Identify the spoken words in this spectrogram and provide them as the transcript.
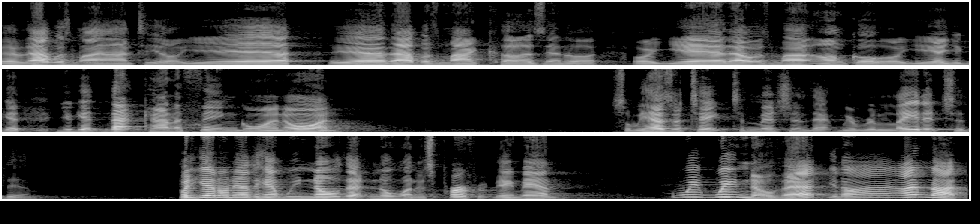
uh, that was my auntie, or Yeah, yeah, that was my cousin, or, or Yeah, that was my uncle, or Yeah, you get, you get that kind of thing going on. So we hesitate to mention that we're related to them. But yet, on the other hand, we know that no one is perfect. Amen? We, we know that. You know, I, am not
